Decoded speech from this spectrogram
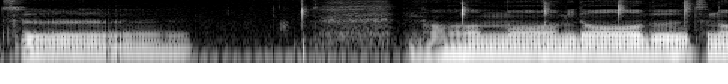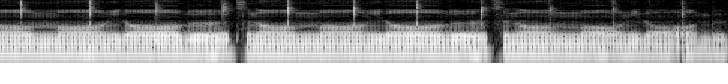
仏南無弥陀仏南無弥陀仏南無弥陀仏南無弥陀仏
